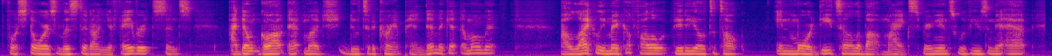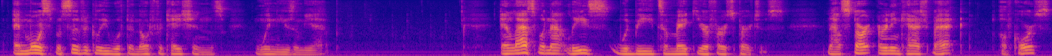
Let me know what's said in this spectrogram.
for stores listed on your favorites since I don't go out that much due to the current pandemic at the moment. I'll likely make a follow up video to talk in more detail about my experience with using the app and more specifically with the notifications when using the app. And last but not least would be to make your first purchase. Now, start earning cash back, of course.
